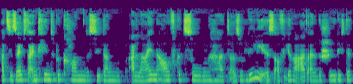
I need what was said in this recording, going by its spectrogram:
hat sie selbst ein Kind bekommen, das sie dann allein aufgezogen hat. Also Lilly ist auf ihre Art eine Beschädigte.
